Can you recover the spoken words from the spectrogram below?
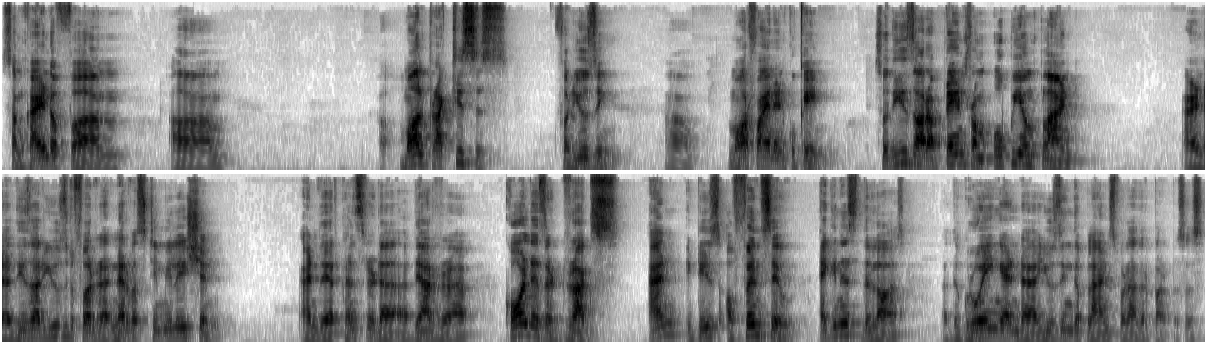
some kind of um, um, uh, malpractices for using uh, morphine and cocaine. So these are obtained from opium plant and uh, these are used for uh, nervous stimulation and they are considered uh, they are uh, called as a drugs and it is offensive against the laws the growing and uh, using the plants for other purposes.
